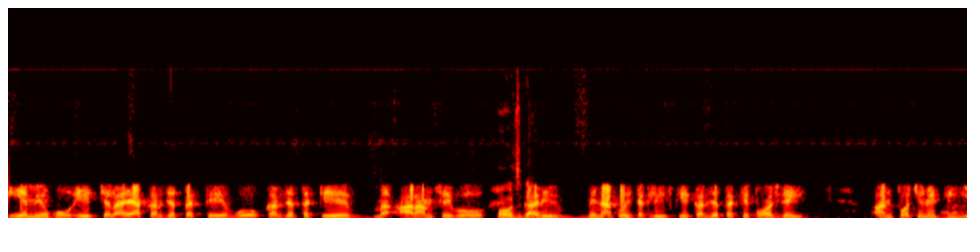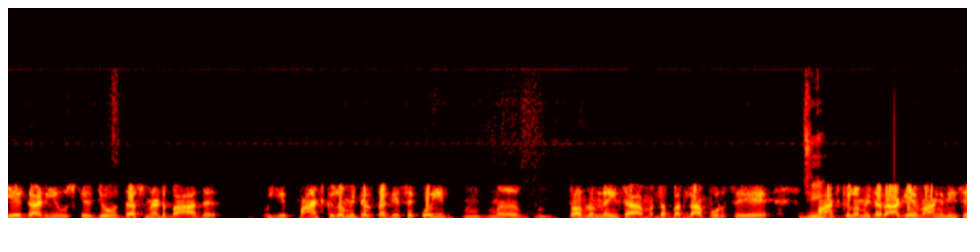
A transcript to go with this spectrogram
ईएमयू को एक चलाया करजत तक के। वो करजत तक के आराम से वो गाड़ी बिना कोई तकलीफ़ के करजत तक के पहुँच गई। अनफॉर्चुनेटली ये गाड़ी उसके जो 10 मिनट बाद ये पाँच किलोमीटर तक इसे कोई प्रॉब्लम नहीं था। मतलब बदलापुर से पाँच किलोमीटर आगे वांगनी से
